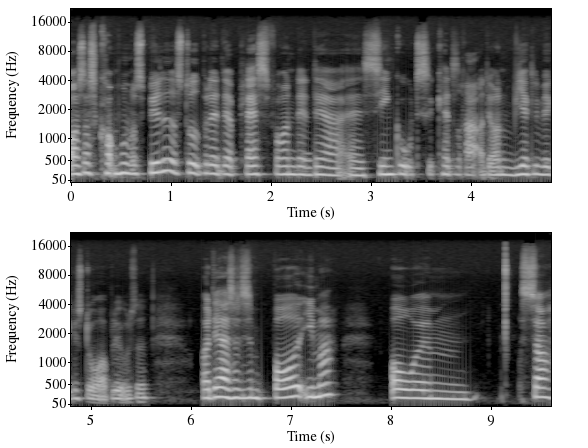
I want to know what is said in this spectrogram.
Og så kom hun og spillede og stod på den der plads foran den der øh, sengotiske katedral, og det var en virkelig, virkelig stor oplevelse. Og det har altså ligesom båret i mig. Og øhm, så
